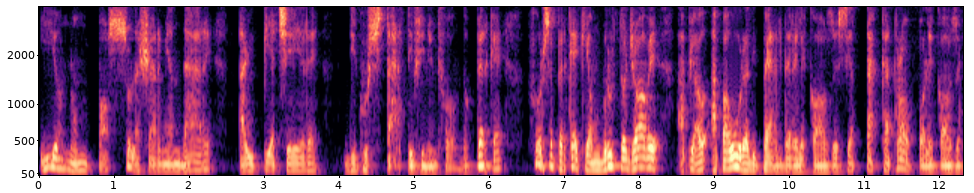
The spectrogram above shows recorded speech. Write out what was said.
io non posso lasciarmi andare al piacere di gustarti fino in fondo. Perché? Forse perché chi ha un brutto Giove ha, più, ha, paura di perdere le cose, si attacca troppo alle cose.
